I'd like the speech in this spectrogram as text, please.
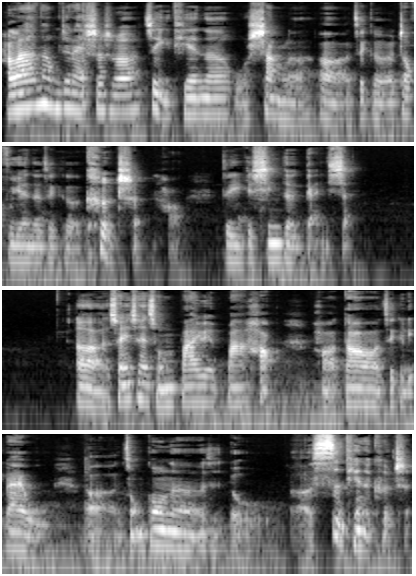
好啦，那我们就来说说这一天呢，我上了呃这个赵福员的这个课程，好，的一个新的感想。呃，算一算，从八月八号好到这个礼拜五，呃，总共呢有呃四天的课程。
